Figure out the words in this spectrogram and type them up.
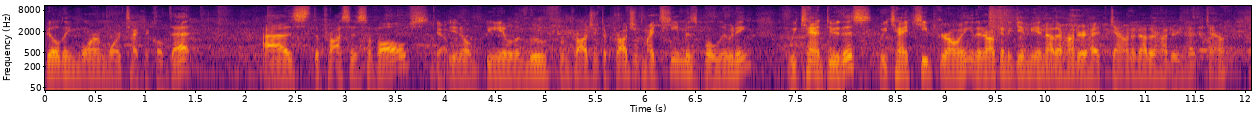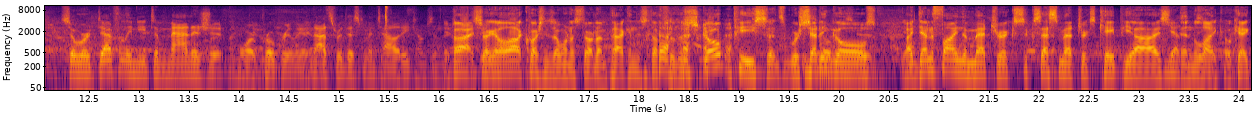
building more and more technical debt, as the process evolves, Yeah. you know, being able to move from project to project. My team is ballooning. We can't do this. We can't keep growing. They're not going to give me another 100 head count, another 100 head count. So we definitely need to manage it more appropriately, and that's where this mentality comes in. All right, so I got a lot of questions. I want to start unpacking this stuff. So the scope piece, it's- we're setting goals, good. Yeah. identifying the metrics, success metrics, KPIs, Yes, and the like. Okay,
